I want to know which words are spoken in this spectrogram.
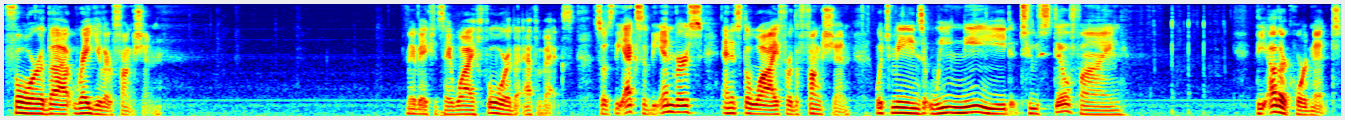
for the regular function. Maybe I should say y for the f of x. So it's the x of the inverse, and it's the y for the function, which means we need to still find the other coordinate,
